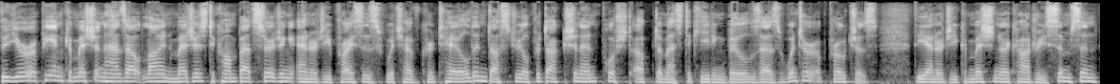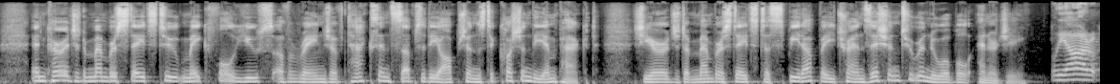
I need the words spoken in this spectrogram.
The European Commission has outlined measures to combat surging energy prices, which have curtailed industrial production and pushed up domestic heating bills as winter approaches. The Energy Commissioner, Kadri Simson, encouraged member states to make full use of a range of tax and subsidy options to cushion the impact. She urged member states to speed up a transition to renewable energy. We are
